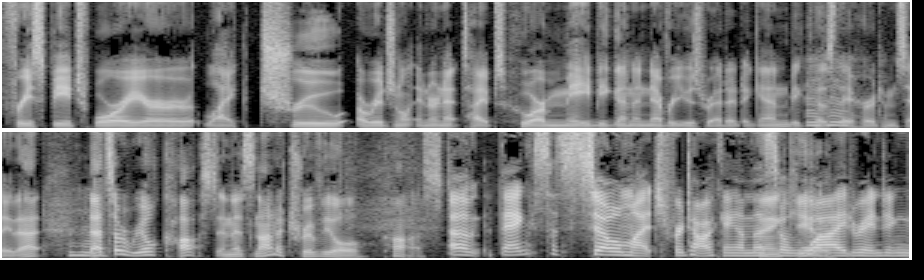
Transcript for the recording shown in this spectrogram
free speech warrior, like true original internet types who are maybe going to never use Reddit again because Mhm. they heard him say that. Mhm. That's a real cost, and it's not a trivial cost. Um, thanks so much for talking on this—a wide ranging,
